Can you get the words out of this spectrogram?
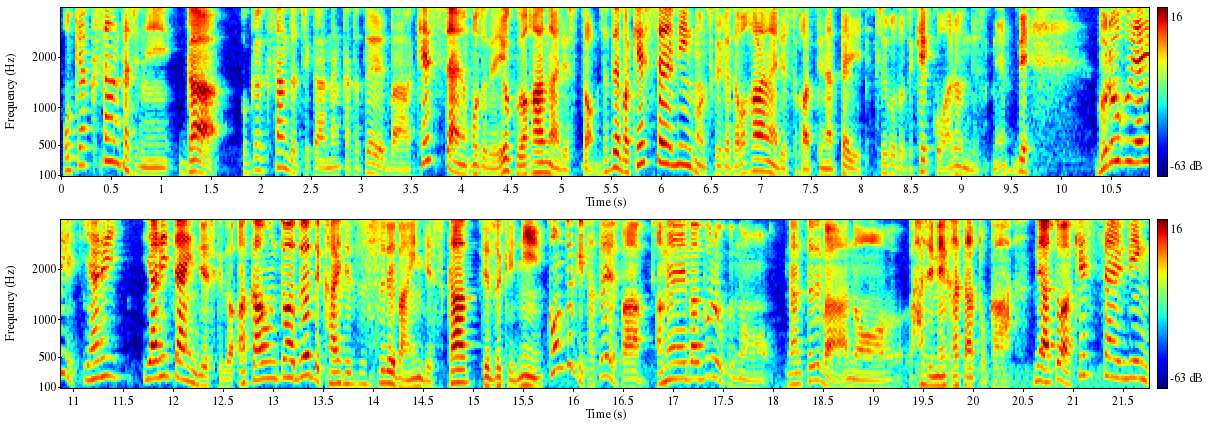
お客さんたちに、が、お客さんたちがなんか例えば、決済のことでよくわからないですと。例えば、決済リンクの作り方わからないですとかってなったりすることって結構あるんですね。で、ブログやり、やり、やりたいんですけど、アカウントはどうやって開設すればいいんですか？って時に、この時例えば、アメーバブログの、なん、例えば、あの、始め方とか、で、あとは決済リン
